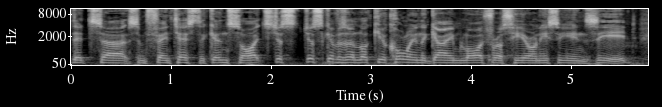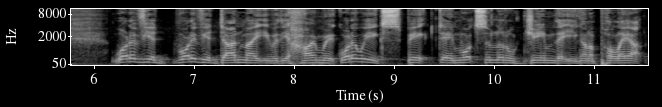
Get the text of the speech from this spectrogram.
that's uh, some fantastic insights. Just just give us a look. You're calling the game live for us here on SENZ. What have you What have you done, mate, with your homework? What do we expect, and what's the little gem that you're going to pull out,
